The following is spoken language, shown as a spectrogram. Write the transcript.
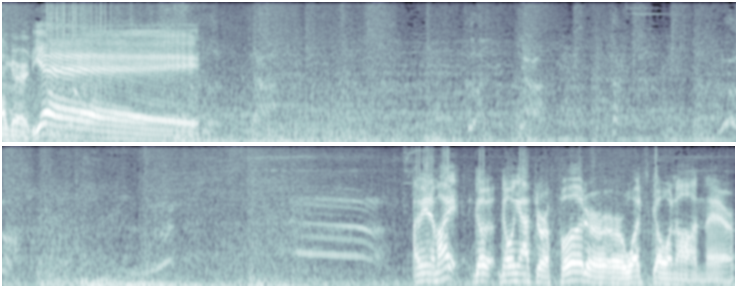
Ooh, staggered. Yay! I mean, am I go going after a foot or, or what's going on there?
